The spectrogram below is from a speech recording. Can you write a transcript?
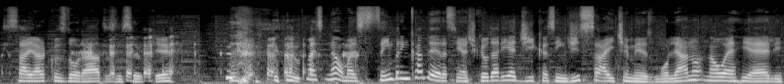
que sai arcos dourados, não sei o quê. mas não, mas sem brincadeira, assim, acho que eu daria dica assim de site mesmo, olhar no- na URL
